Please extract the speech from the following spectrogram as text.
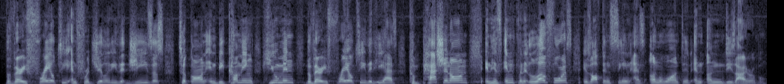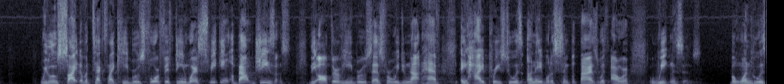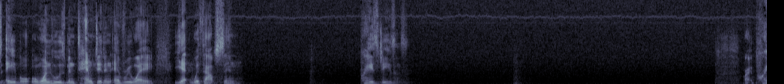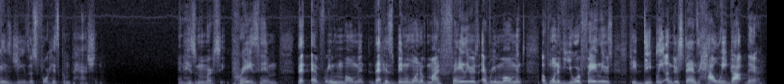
the very frailty and fragility that Jesus took on in becoming human, the very frailty that he has compassion on in his infinite love for us, is often seen as unwanted and undesirable. We lose sight of a text like Hebrews 4:15 where speaking about Jesus, the author of Hebrews says, "For we do not have a high priest who is unable to sympathize with our weaknesses, but one who is able or one who has been tempted in every way, yet without sin." Praise Jesus. Right, praise Jesus for his compassion and his mercy. Praise him that every moment that has been one of my failures, every moment of one of your failures, he deeply understands how we got there.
